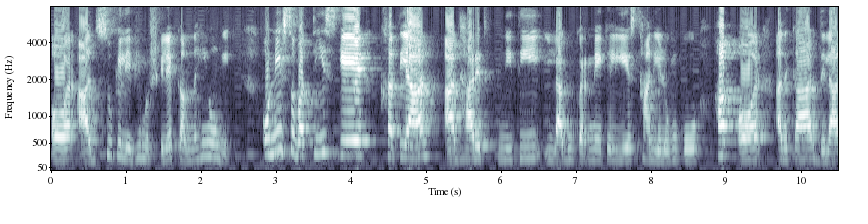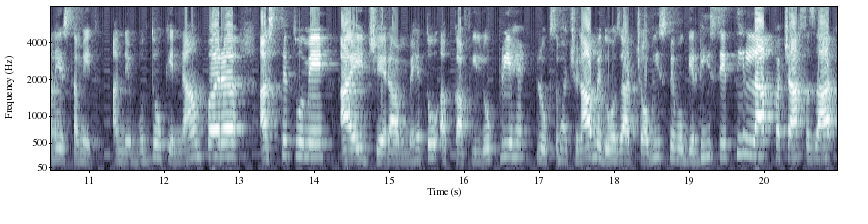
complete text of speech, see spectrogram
और आजसू के लिए भी मुश्किलें कम नहीं होंगी। 1932 के खतियान आधारित नीति लागू करने के लिए स्थानीय लोगों को हक और अधिकार दिलाने समेत अन्य मुद्दों के नाम पर अस्तित्व में आए जयराम महतो अब काफ़ी लोकप्रिय हैं। लोकसभा चुनाव में 2024 में वो गिरडी से तीन लाख पचास हज़ार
